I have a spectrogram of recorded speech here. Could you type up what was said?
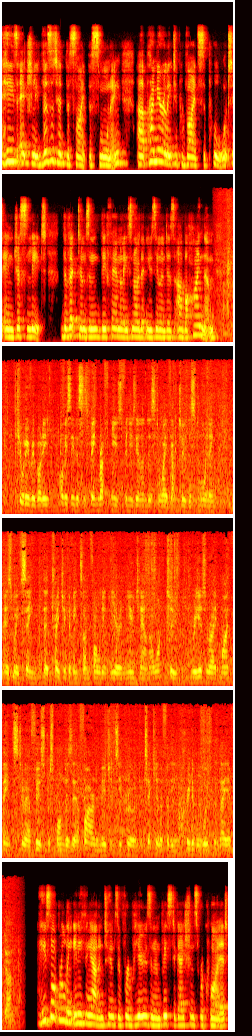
He's actually visited the site this morning, uh, primarily to provide support and just let the victims and their families know that New Zealanders are behind them. Kia ora everybody. Obviously this has been rough news for New Zealanders to wake up to this morning as we've seen the tragic events unfolding here in Newtown. I want to reiterate my thanks to our first responders, our fire and emergency crew in particular for the incredible work that they have done. He's not ruling anything out in terms of reviews and investigations required,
